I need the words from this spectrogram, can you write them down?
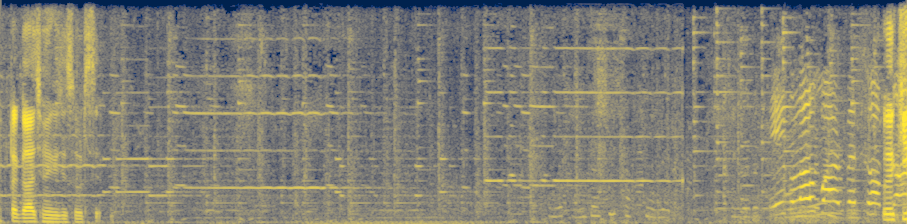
একটা গাছ হয়ে গেছে সরষে। ওই কি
